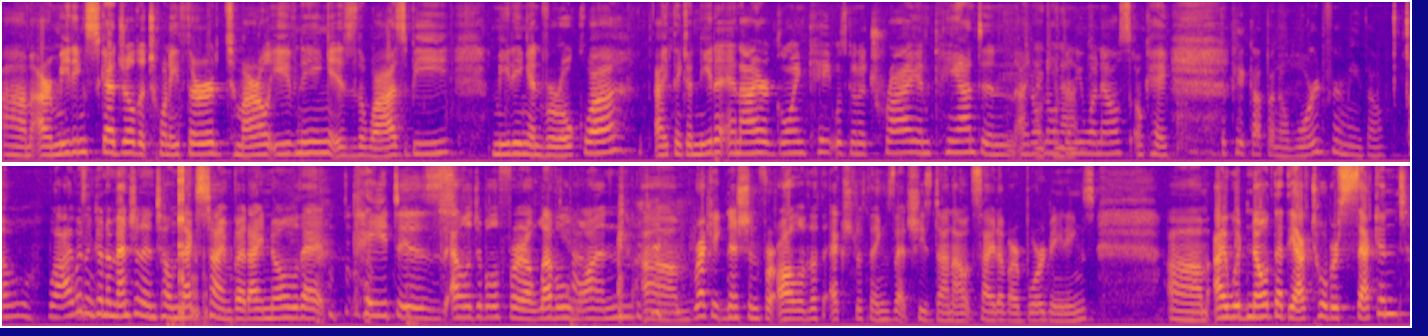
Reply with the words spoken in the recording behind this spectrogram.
Um, our meeting schedule, the 23rd, tomorrow evening, is the WASB meeting in Viroqua I think Anita and I are going, Kate was gonna try and can't, and I I don't know if cannot. anyone else, okay. To pick up an award for me, though. Oh, well, I wasn't gonna mention it until next time, but I know that Kate is eligible for a level one, um, recognition for all of the extra things that she's done outside of our board meetings. Um, I would note that the October second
